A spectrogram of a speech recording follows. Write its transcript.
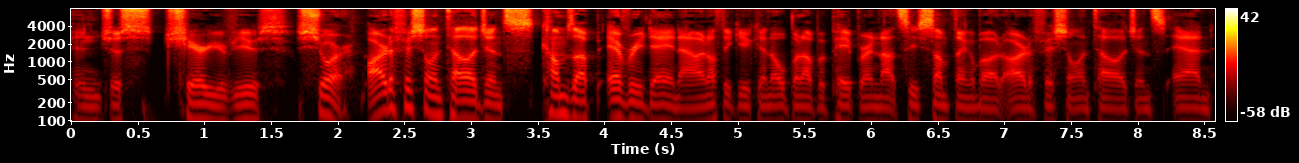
and just share your views. Sure. Artificial intelligence comes up every day now. I don't think you can open up a paper and not see something about artificial intelligence. And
